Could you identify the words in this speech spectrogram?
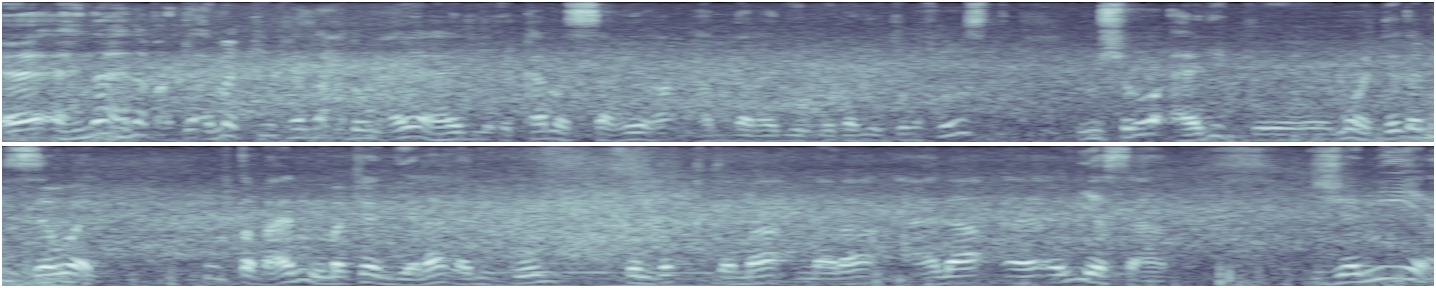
آه، هنا هنا بعض الأماكن كنلاحظوا معايا هذه الإقامة الصغيرة. هاد الدار هذه البيضاء اللي كاينة في الوسط. المشروع هذيك آه، مهددة بالزوال. وطبعا المكان ديالها غادي يكون فندق كما نرى على آه، اليسار. جميع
